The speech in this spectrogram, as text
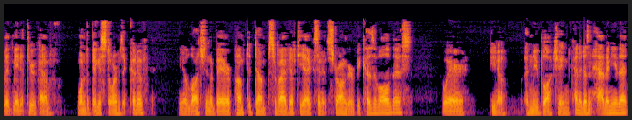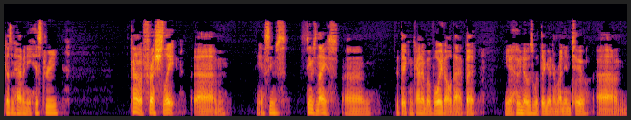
it made it through kind of one of the biggest storms it could have. You know, launched in a bear, pumped a dump, survived FTX, and it's stronger because of all of this. Where you know, a new blockchain kind of doesn't have any of that, doesn't have any history, kind of a fresh slate. Um, you know, seems seems nice um, that they can kind of avoid all that, but you know, who knows what they're going to run into. Um,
